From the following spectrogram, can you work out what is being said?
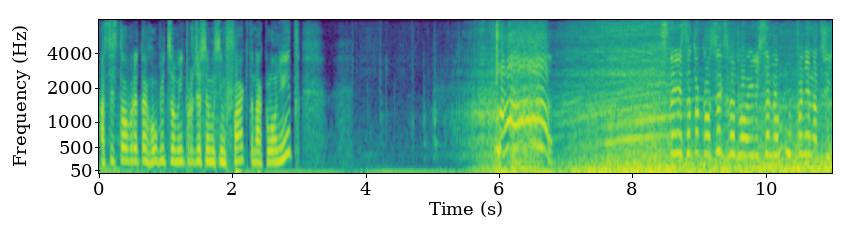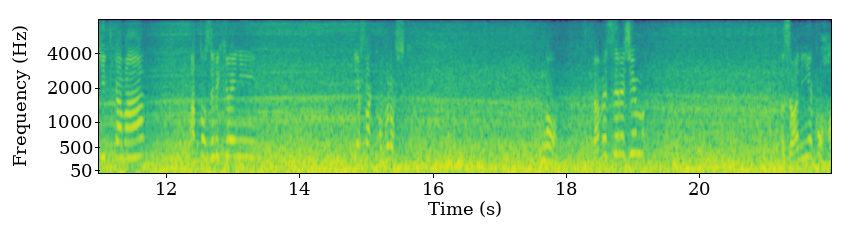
asi z toho bude tak houby co mít, protože se musím fakt naklonit Stejně se to kousek zvedlo, i když jsem byl úplně nad řídítkama a to zrychlení je fakt obrovské. No, dáme si režim zvaný jako H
